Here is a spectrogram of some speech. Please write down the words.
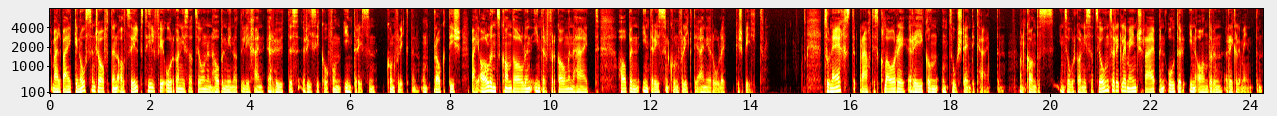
weil bei Genossenschaften als Selbsthilfeorganisationen haben wir natürlich ein erhöhtes Risiko von Interessenkonflikten. Konflikten. Und praktisch bei allen Skandalen in der Vergangenheit haben Interessenkonflikte eine Rolle gespielt. Zunächst braucht es klare Regeln und Zuständigkeiten. Man kann das ins Organisationsreglement schreiben oder in anderen Reglementen.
